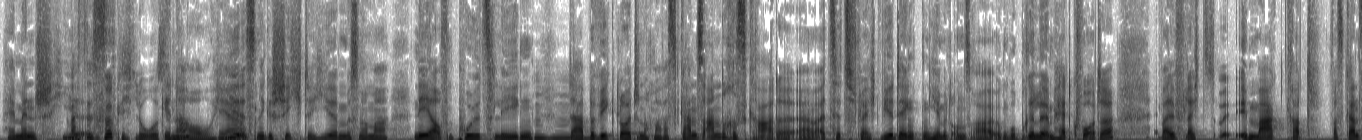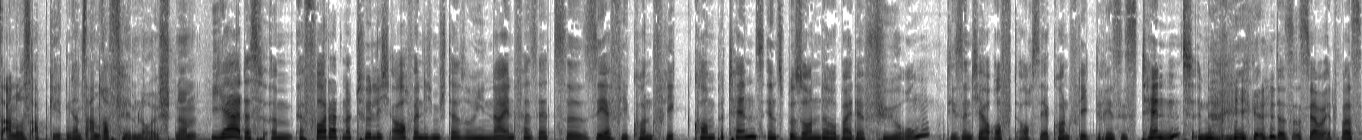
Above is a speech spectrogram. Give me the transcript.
hey Mensch, hier Was ist, ist wirklich los? Ne? Genau, ne? hier ja. ist eine Geschichte, hier müssen wir mal näher auf den Puls legen. Mhm. Da bewegt Leute noch mal was ganz anderes gerade, äh, als jetzt vielleicht wir denken hier mit unserer irgendwo Brille im Headquarter, weil vielleicht im Markt gerade was ganz anderes abgeht, ein ganz anderer Film läuft. Ne? Ja, das ähm, erfordert natürlich auch, wenn ich mich da so hineinversetze, sehr viel Konfliktkompetenz, insbesondere bei der Führung. Die sind ja oft auch sehr konfliktresistent in der Regel. Das ist ja etwas,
